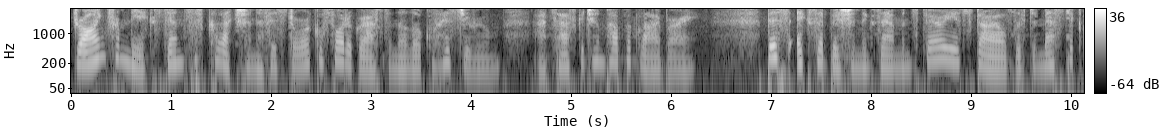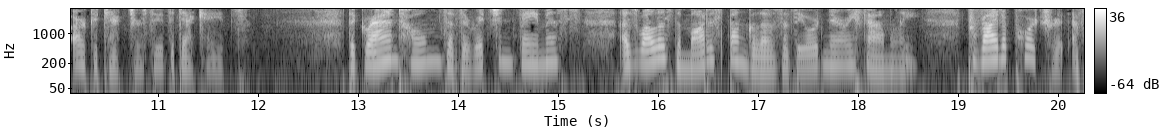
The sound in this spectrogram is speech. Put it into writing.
Drawing from the extensive collection of historical photographs in the local history room at Saskatoon Public Library, this exhibition examines various styles of domestic architecture through the decades the grand homes of the rich and famous, as well as the modest bungalows of the ordinary family, provide a portrait of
